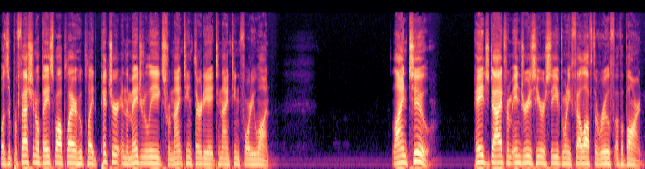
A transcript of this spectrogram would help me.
was a professional baseball player who played pitcher in the major leagues from 1938 to 1941. Line two Page died from injuries he received when he fell off the roof of a barn.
